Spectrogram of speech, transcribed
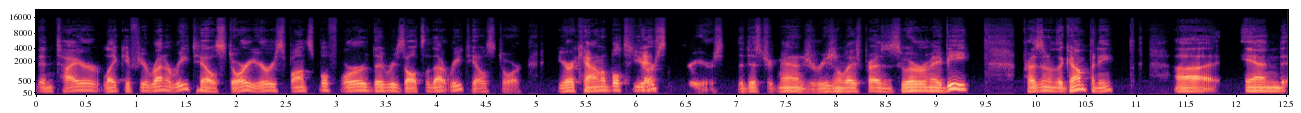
the entire like if you run a retail store you're responsible for the results of that retail store you're accountable to your superiors the district manager regional vice presidents whoever it may be president of the company uh, and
